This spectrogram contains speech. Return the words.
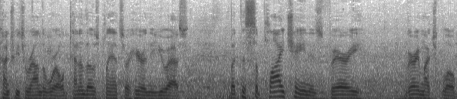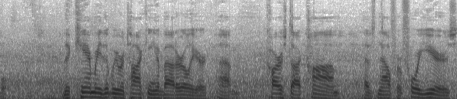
countries around the world. 10 of those plants are here in the U.S. But the supply chain is very, very much global. The Camry that we were talking about earlier, um, Cars.com, has now for four years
